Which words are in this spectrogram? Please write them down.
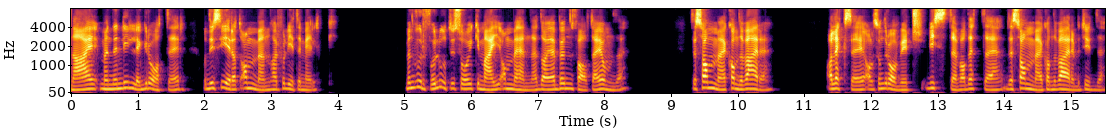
Nei, men den lille gråter, og de sier at ammen har for lite melk. Men hvorfor lot du så ikke meg amme henne da jeg bønnfalte deg om det? Det samme kan det være. Aleksej Aleksandrovitsj visste hva dette det samme kan det være betydde.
